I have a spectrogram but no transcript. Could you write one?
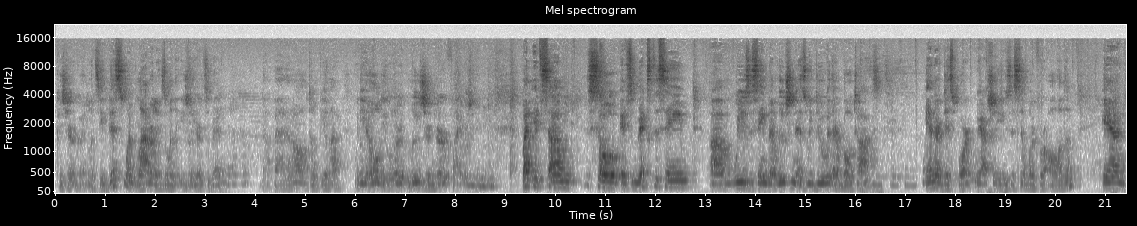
because you're good. Let's see. This one laterally is the one that usually hurts a bit. Not bad at all. Don't feel that. When you get old, you lose your nerve fibers. But it's um, so it's mixed the same. Um, we use the same dilution as we do with our Botox One, two, three, poke. and our Dysport. We actually use a similar for all of them. And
